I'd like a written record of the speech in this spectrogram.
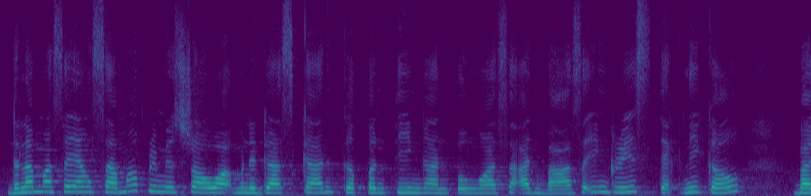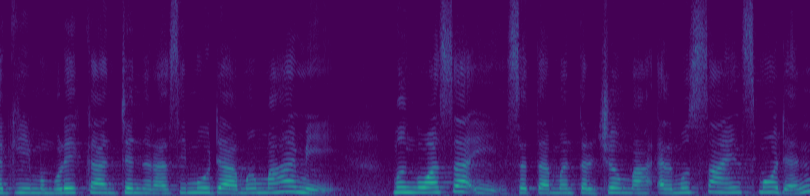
Dalam masa yang sama, Premier Sarawak menegaskan kepentingan penguasaan bahasa Inggeris teknikal bagi membolehkan generasi muda memahami, menguasai serta menterjemah ilmu sains moden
